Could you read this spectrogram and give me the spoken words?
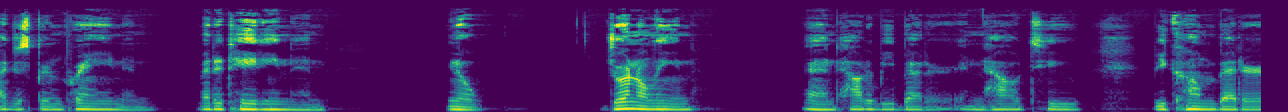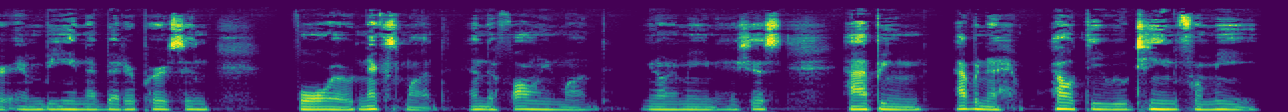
i just been praying and meditating and you know journaling and how to be better and how to become better and being a better person for next month and the following month. You know what I mean? It's just having having a healthy routine for me.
